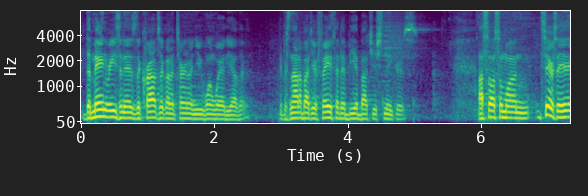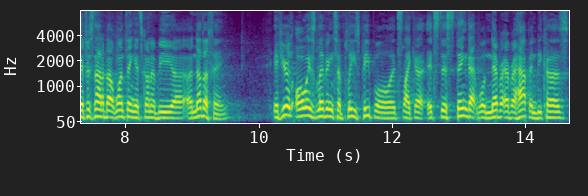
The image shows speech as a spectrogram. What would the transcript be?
The main reason is the crowds are going to turn on you one way or the other. If it's not about your faith, it'll be about your sneakers. I saw someone, seriously, if it's not about one thing, it's going to be uh, another thing. If you're always living to please people, it's like a, it's this thing that will never ever happen because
